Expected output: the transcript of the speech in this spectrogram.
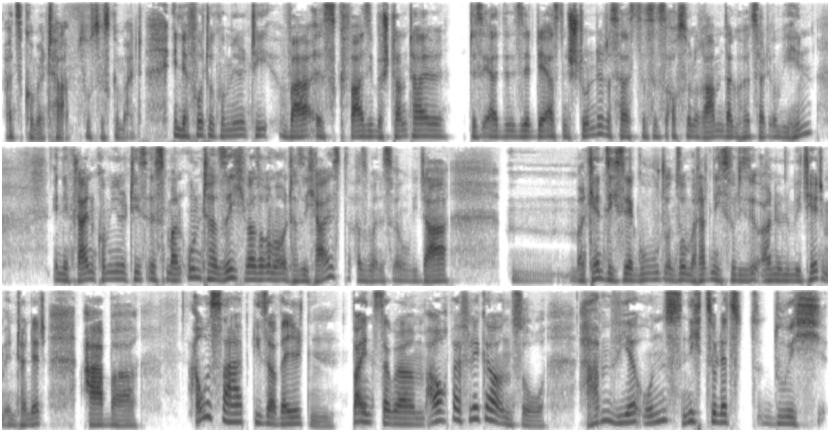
Als Kommentar, so ist das gemeint. In der Foto-Community war es quasi Bestandteil des, der ersten Stunde. Das heißt, das ist auch so ein Rahmen, da gehört es halt irgendwie hin. In den kleinen Communities ist man unter sich, was auch immer unter sich heißt. Also man ist irgendwie da, man kennt sich sehr gut und so, man hat nicht so diese Anonymität im Internet, aber außerhalb dieser Welten, bei Instagram, auch bei Flickr und so, haben wir uns nicht zuletzt durch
